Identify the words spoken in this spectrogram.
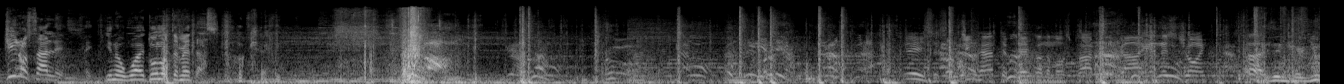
¡Aquí no sales! You know what? Tú no te metas. Okay. Jesus, did you have to pick on the most popular guy in this joint? I didn't hear you.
